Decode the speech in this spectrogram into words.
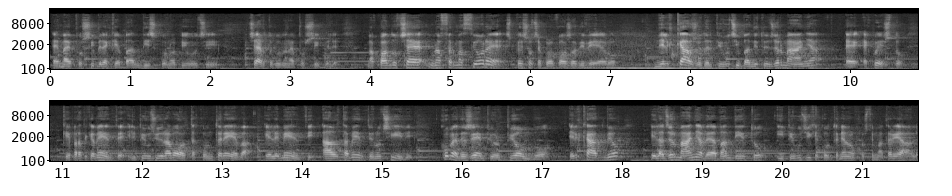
È mai possibile che bandiscono il PVC? Certo che non è possibile, ma quando c'è un'affermazione spesso c'è qualcosa di vero. Nel caso del PVC bandito in Germania è, è questo, che praticamente il PVC di una volta conteneva elementi altamente nocivi come ad esempio il piombo e il cadmio e la Germania aveva bandito i PVC che contenevano questi materiali.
